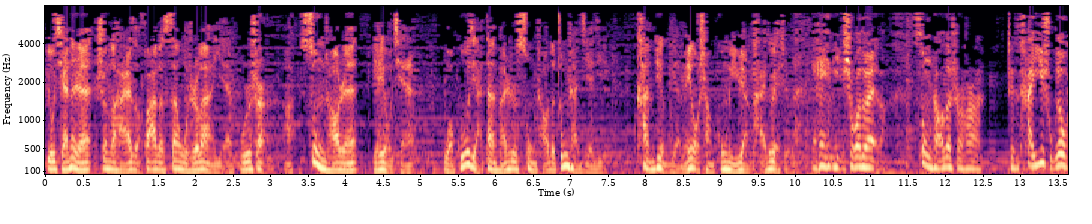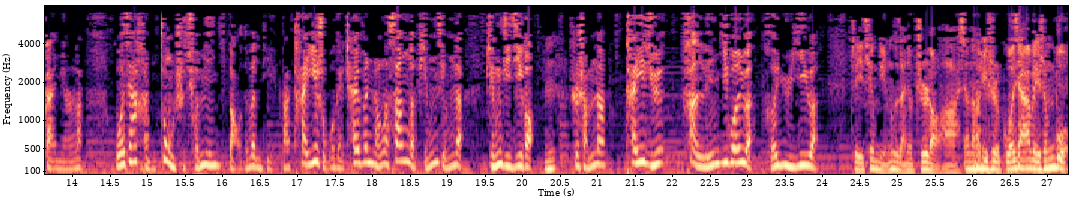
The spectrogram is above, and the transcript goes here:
有钱的人生个孩子花个三五十万也不是事儿啊。宋朝人也有钱，我估计啊，但凡是宋朝的中产阶级，看病也没有上公立医院排队去的。哎，你说对了，宋朝的时候啊。这个太医署又改名了，国家很重视全民医保的问题，把太医署给拆分成了三个平行的评级机构。嗯，是什么呢？太医局、翰林医官院和御医院。这一听名字咱就知道了啊，相当于是国家卫生部、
